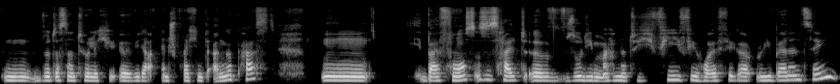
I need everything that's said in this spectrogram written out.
wird das natürlich äh, wieder entsprechend angepasst. Mm, bei Fonds ist es halt äh, so, die machen natürlich viel, viel häufiger Rebalancing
